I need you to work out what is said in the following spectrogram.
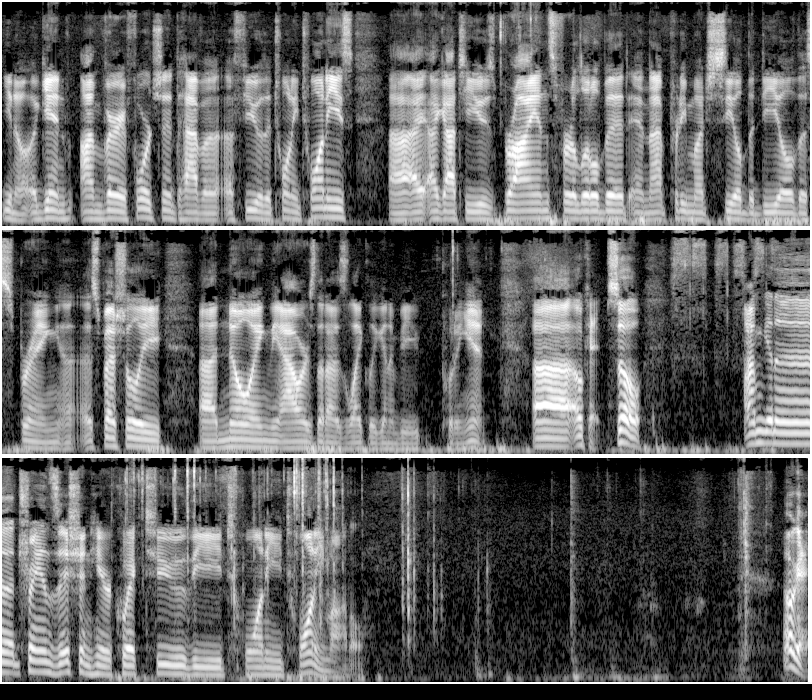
you know, again, I'm very fortunate to have a, a few of the 2020s. Uh, I, I, got to use Brian's for a little bit, and that pretty much sealed the deal this spring, uh, especially uh, knowing the hours that I was likely going to be putting in. Uh, okay, so I'm going to transition here quick to the 2020 model. Okay,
